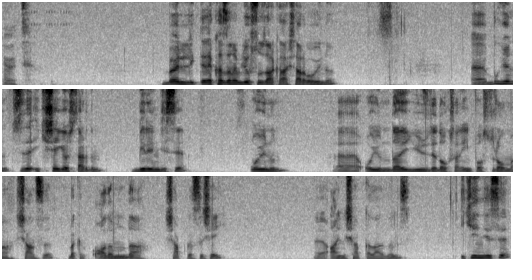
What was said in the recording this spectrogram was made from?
Evet. Böylelikle de kazanabiliyorsunuz arkadaşlar bu oyunu. Ee, bugün size iki şey gösterdim. Birincisi oyunun e, oyunda %90 impostor olma şansı. Bakın o adamın da şapkası şey. E, aynı şapkalardanız. İkincisi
